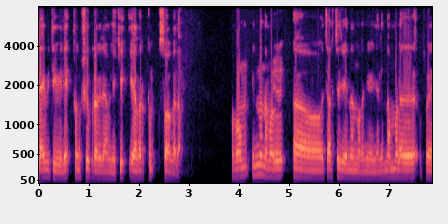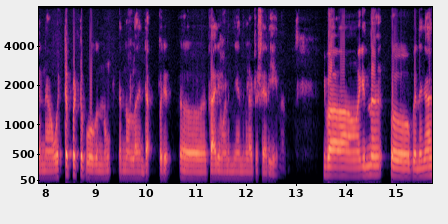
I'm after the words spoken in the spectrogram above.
ലൈവ് ടി വിയിലെ ഫെങ്ഷു പ്രോഗ്രാമിലേക്ക് ഏവർക്കും സ്വാഗതം. അപ്പം ഇന്ന് നമ്മൾ ചർച്ച ചെയ്യുന്നതെന്ന് പറഞ്ഞു കഴിഞ്ഞാൽ നമ്മൾ പിന്നെ ഒറ്റപ്പെട്ടു പോകുന്നു എന്നുള്ളതിന്റെ ഒരു കാര്യമാണ് ഞാൻ നിങ്ങളായിട്ട് ഷെയർ ചെയ്യുന്നത്. ഇപ്പോൾ ഇന്ന് പിന്നെ ഞാൻ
